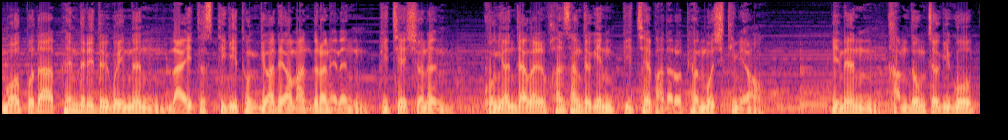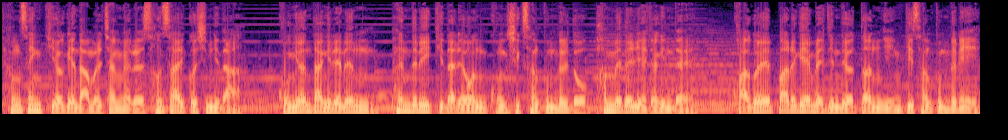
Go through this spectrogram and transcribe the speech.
무엇보다 팬들이 들고 있는 라이트 스틱이 동기화되어 만들어내는 빛의 쇼는 공연장을 환상적인 빛의 바다로 변모시키며 이는 감동적이고 평생 기억에 남을 장면을 선사할 것입니다. 공연 당일에는 팬들이 기다려온 공식 상품들도 판매될 예정인데 과거에 빠르게 매진되었던 인기 상품들이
